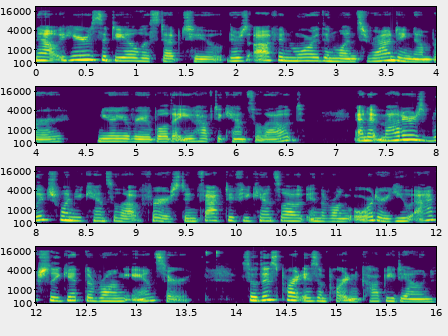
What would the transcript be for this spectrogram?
Now, here's the deal with step two. There's often more than one surrounding number near your variable that you have to cancel out. And it matters which one you cancel out first. In fact, if you cancel out in the wrong order, you actually get the wrong answer. So this part is important. Copy down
